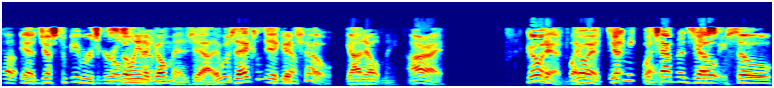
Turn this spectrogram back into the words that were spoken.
Uh, yeah, Justin Bieber's girls. Selena. Gomez. Yeah, it was actually a good Yeah. show. God help me. All right. Go ahead. Go ahead. Anyway, what's happening, so, Jessie? So,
